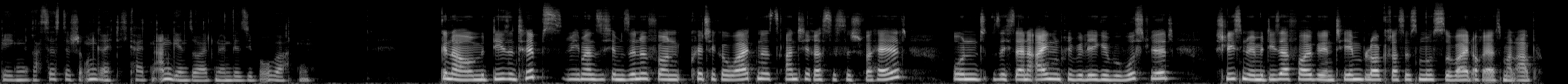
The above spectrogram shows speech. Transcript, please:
gegen rassistische Ungerechtigkeiten angehen sollten, wenn wir sie beobachten. Genau, mit diesen Tipps, wie man sich im Sinne von Critical Whiteness antirassistisch verhält und sich seiner eigenen Privilegien bewusst wird, schließen wir mit dieser Folge den Themenblock Rassismus soweit auch erstmal ab.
